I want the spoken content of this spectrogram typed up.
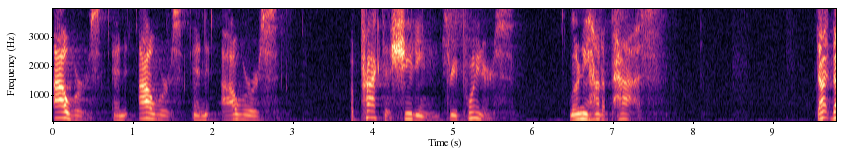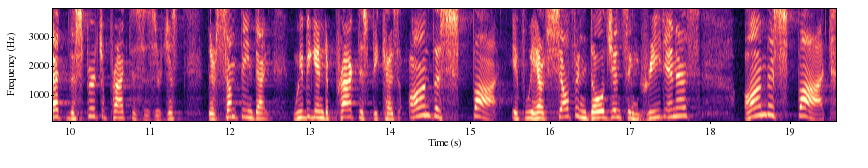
Hours and hours and hours of practice shooting three pointers learning how to pass. That, that the spiritual practices are just there's something that we begin to practice because on the spot, if we have self-indulgence and greed in us, on the spot,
